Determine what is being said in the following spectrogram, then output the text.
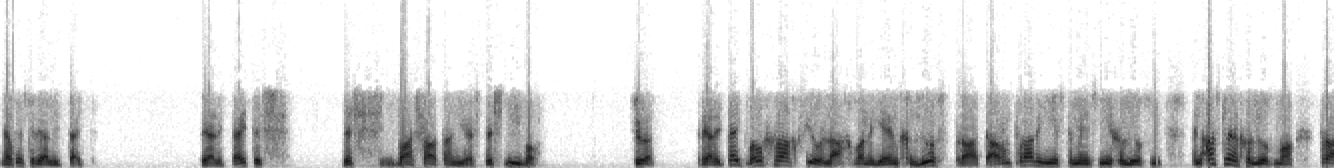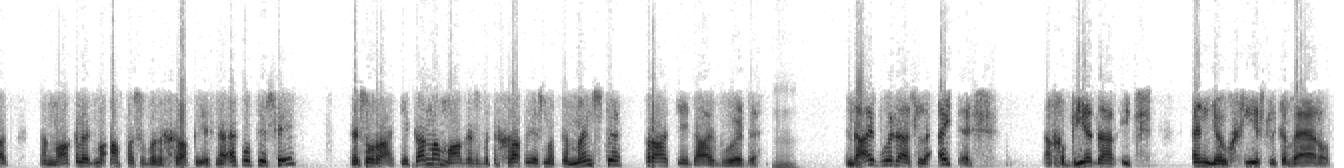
Nou dis realiteit. Realiteit is dis waar Satan heers, dis evil. So realiteit wil graag vir jou lag wanneer jy in geloof praat. Daarom praat die meeste mense nie geloof nie. En as hulle in geloof maar praat, dan maak hulle dit maar af asof dit 'n grappie is. Nou ek wil vir jou sê, dis alraai. Jy kan maar maak asof dit 'n grappie is, maar ten minste praat jy daai woorde. Hmm. En daai woorde as hulle uit is, dan gebeur daar iets in jou geestelike wêreld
